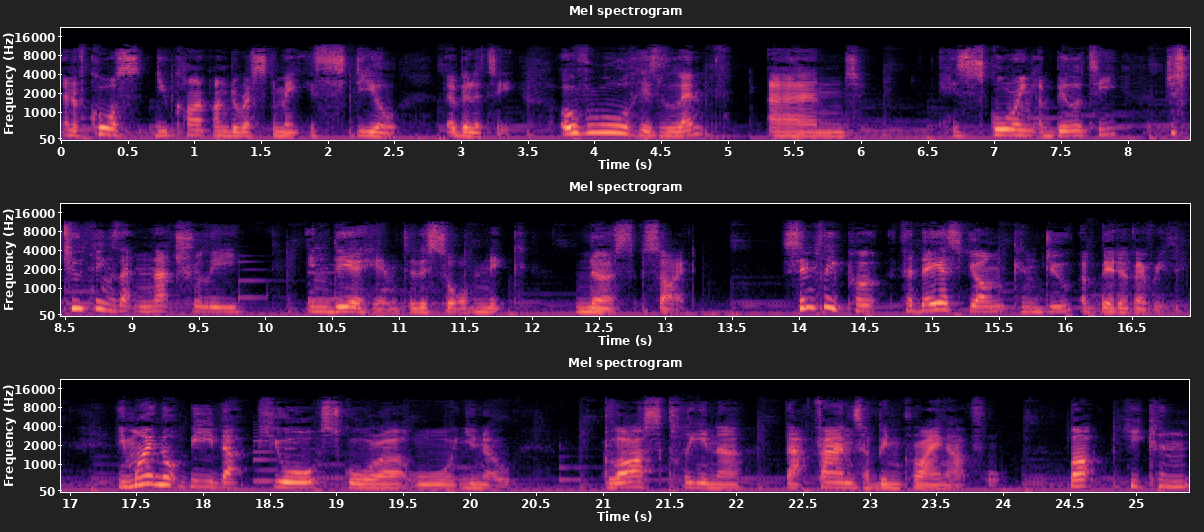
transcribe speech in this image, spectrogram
And of course, you can't underestimate his steal ability. Overall, his length and his scoring ability, just two things that naturally endear him to this sort of Nick Nurse side. Simply put, Thaddeus Young can do a bit of everything. He might not be that pure scorer or, you know, glass cleaner that fans have been crying out for, but he can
